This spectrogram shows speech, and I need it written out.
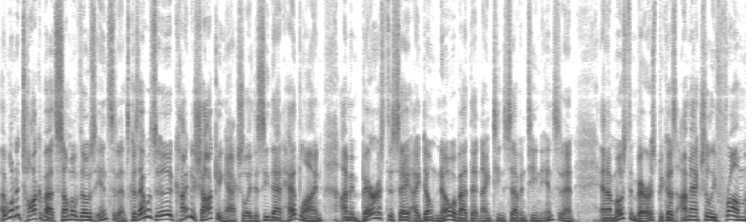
I want to talk about some of those incidents because that was uh, kind of shocking, actually, to see that headline. I'm embarrassed to say I don't know about that 1917 incident, and I'm most embarrassed because I'm actually from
